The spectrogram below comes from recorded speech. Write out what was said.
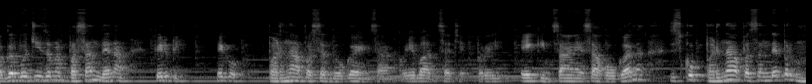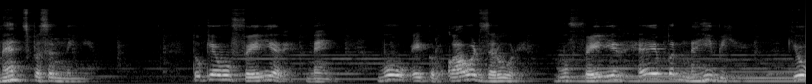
अगर वो चीज़ हमें पसंद है ना, फिर भी। देखो, पढ़ना पसंद होगा इंसान को, ये बात सच है, पर एक इंसान ऐसा होगा ना, जिसको पढ़ना पसंद है, पर मैथ्स पसंद नहीं है। तो क्या वो फेलियर है? नहीं। वो एक रुकावट ज़रूर है। वो फेलियर है, पर नहीं भी है। क्यों?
